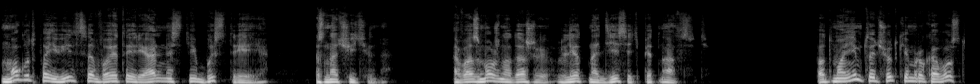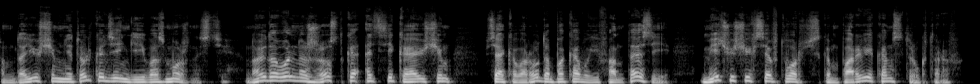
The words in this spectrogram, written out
могут появиться в этой реальности быстрее, значительно. А возможно, даже лет на 10-15. Под моим-то чутким руководством, дающим не только деньги и возможности, но и довольно жестко отсекающим всякого рода боковые фантазии, мечущихся в творческом порыве конструкторов.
